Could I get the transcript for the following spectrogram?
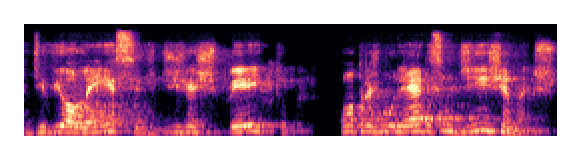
de violência, de desrespeito contra as mulheres indígenas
